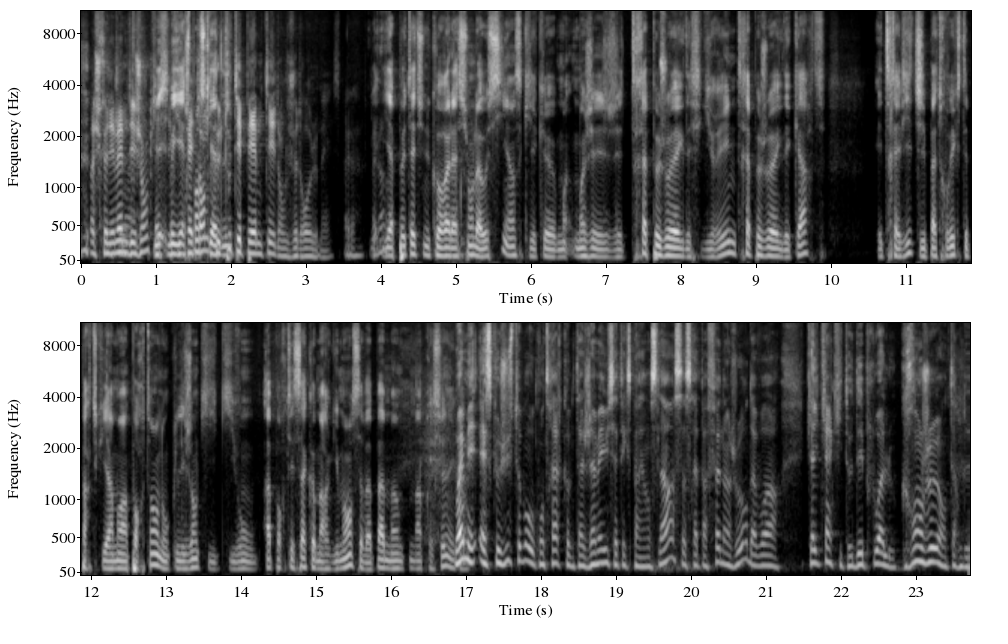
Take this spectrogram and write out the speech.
Moi, je connais même des gens qui, Mais- mais prétendent que de- tout est PMT dans le jeu de rôle, mais pas. Il y a- peut-être une corrélation là aussi, hein, ce qui est que moi, j'ai très peu joué avec des figurines, très peu joué avec des cartes, et très vite, j'ai pas trouvé que c'était particulièrement important. Donc les gens qui, qui vont apporter ça comme argument, ça va pas m'im- m'impressionner. Ouais, mais est-ce que justement, au contraire, comme tu n'as jamais eu cette expérience-là, ça serait pas fun un jour d'avoir quelqu'un qui te déploie le grand jeu en termes de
